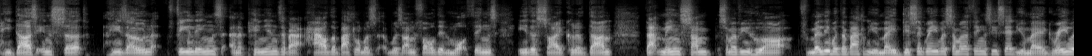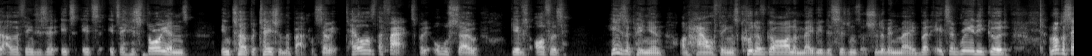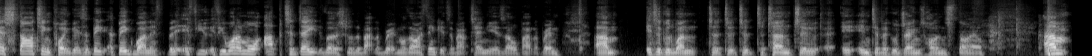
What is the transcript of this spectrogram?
he does insert his own feelings and opinions about how the battle was was unfolded and what things either side could have done. That means some some of you who are familiar with the battle, you may disagree with some of the things he said. You may agree with other things he said. It's it's it's a historian's interpretation of the battle. So it tells the facts, but it also gives offers his opinion on how things could have gone and maybe decisions that should have been made. But it's a really good. I'm not to say a starting point, but it's a big a big one. If, but if you if you want a more up to date version of the Battle of Britain, although I think it's about ten years old, Battle of Britain, um, it's a good one to to to, to turn to uh, in, in, typical James Holland style. Um,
